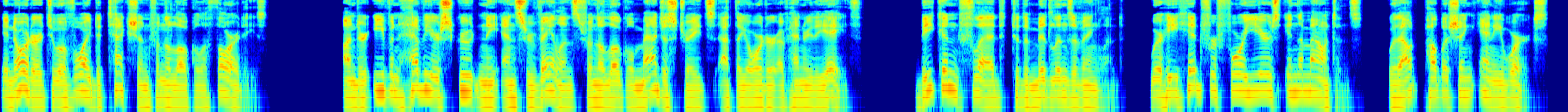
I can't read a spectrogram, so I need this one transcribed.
in order to avoid detection from the local authorities. Under even heavier scrutiny and surveillance from the local magistrates at the order of Henry VIII, Becon fled to the Midlands of England, where he hid for four years in the mountains without publishing any works.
